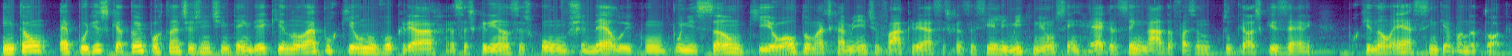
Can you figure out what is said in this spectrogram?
Então, é por isso que é tão importante a gente entender que não é porque eu não vou criar essas crianças com chinelo e com punição que eu automaticamente vá criar essas crianças sem limite nenhum, sem regra, sem nada, fazendo tudo que elas quiserem porque não é assim que a banda toca.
